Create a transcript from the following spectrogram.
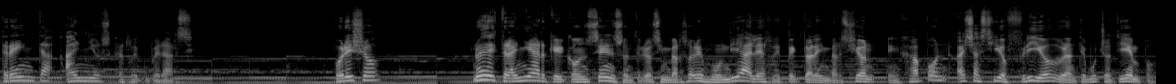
30 años en recuperarse. Por ello, no es de extrañar que el consenso entre los inversores mundiales respecto a la inversión en Japón haya sido frío durante mucho tiempo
